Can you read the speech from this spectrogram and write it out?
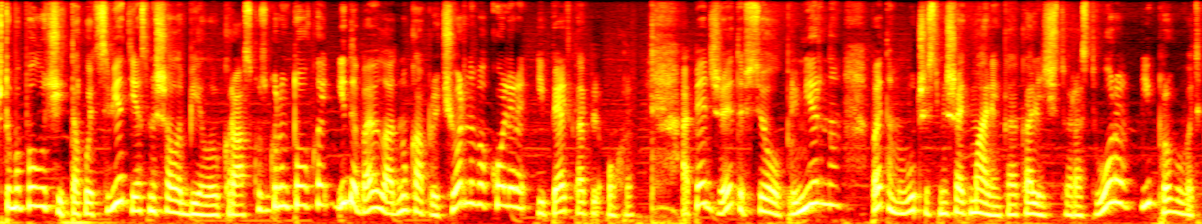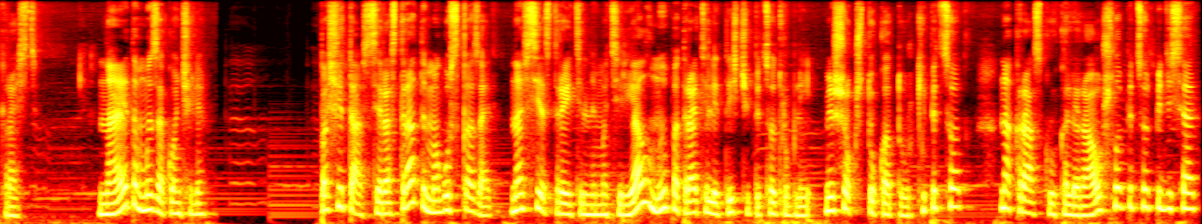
Чтобы получить такой цвет, я смешала белую краску с грунтовкой и добавила одну каплю черного колера и 5 капель охры. Опять же, это все примерно, поэтому лучше смешать маленькое количество раствора и пробовать красить. На этом мы закончили. Посчитав все растраты, могу сказать, на все строительные материалы мы потратили 1500 рублей. Мешок штукатурки 500, на краску и колера ушло 550,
